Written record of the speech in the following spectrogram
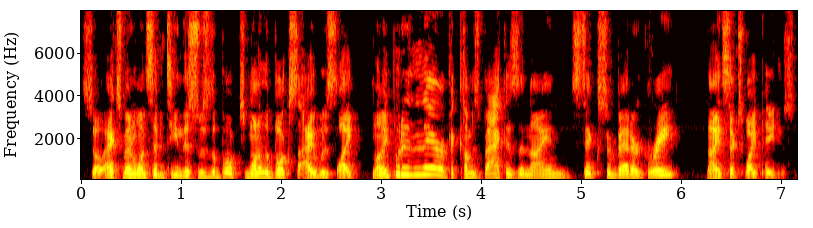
So X-Men 117, this was the books, one of the books I was like, let me put it in there. If it comes back as a 9-6 or better, great. 9-6 white pages.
